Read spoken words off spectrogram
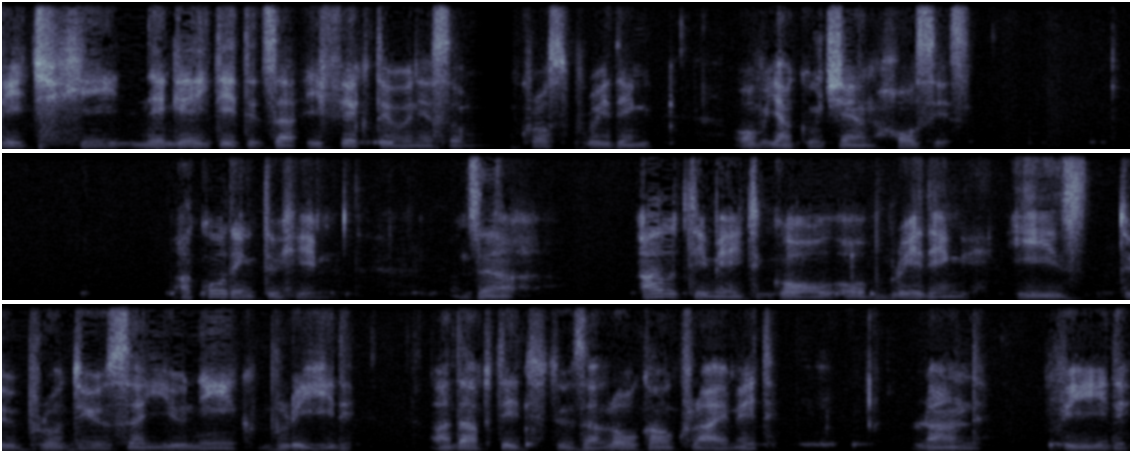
which he negated the effectiveness of crossbreeding of Yakutian horses. According to him, the ultimate goal of breeding is to produce a unique breed adapted to the local climate, land, feed,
